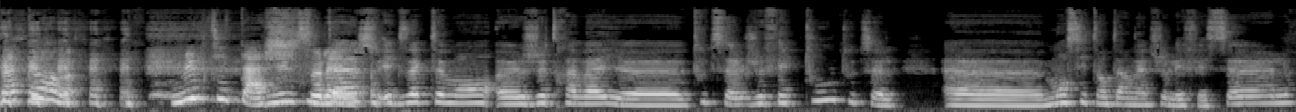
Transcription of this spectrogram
D'accord. Multitâche, Multitâche, exactement. Euh, je travaille euh, toute seule. Je fais tout toute seule. Euh, mon site internet, je l'ai fait seule.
